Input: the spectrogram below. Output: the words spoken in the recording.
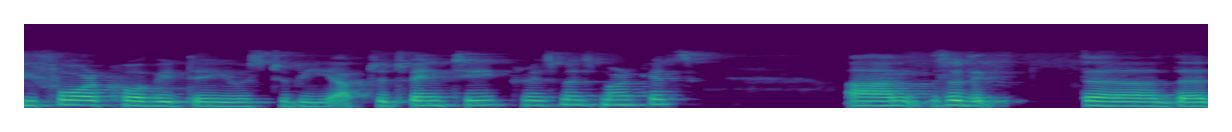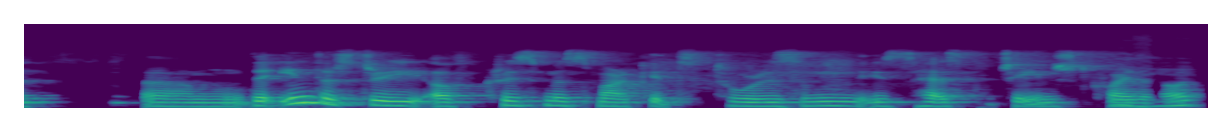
before COVID, there used to be up to 20 Christmas markets. Um, so the the the um, the industry of Christmas market tourism is has changed quite mm-hmm. a lot.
